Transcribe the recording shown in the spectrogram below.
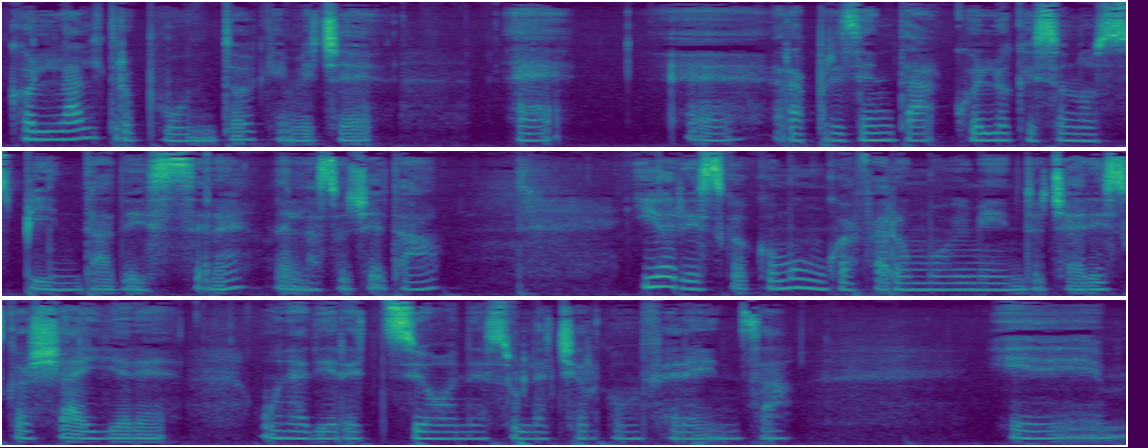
con l'altro punto che invece è, è, rappresenta quello che sono spinta ad essere nella società, io riesco comunque a fare un movimento, cioè riesco a scegliere una direzione sulla circonferenza. E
